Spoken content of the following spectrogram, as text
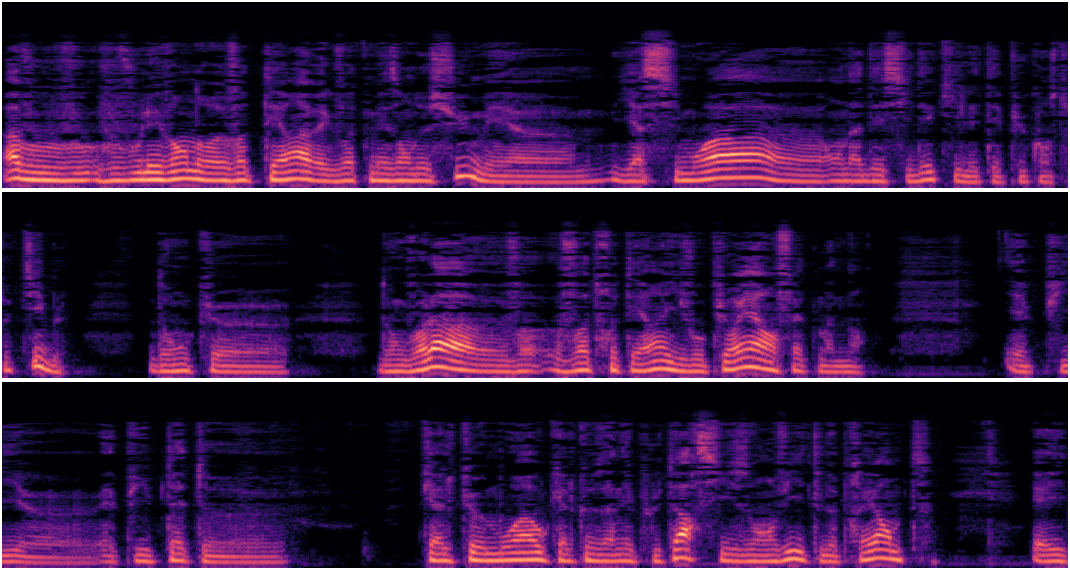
ah vous, vous, voulez vendre votre terrain avec votre maison dessus mais il y a six mois on a décidé qu'il était plus constructible donc donc voilà votre terrain il vaut plus rien en fait maintenant et puis, euh, et puis peut-être euh, quelques mois ou quelques années plus tard, s'ils ont envie, ils te le préemptent. Et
